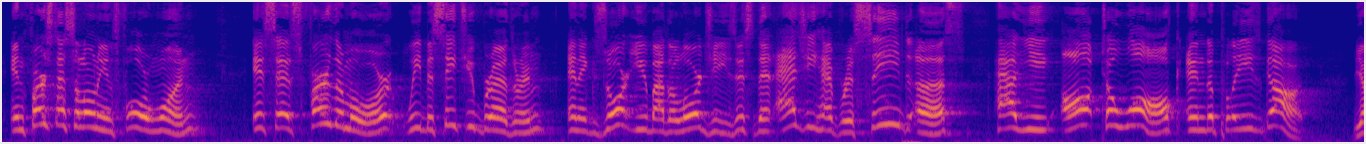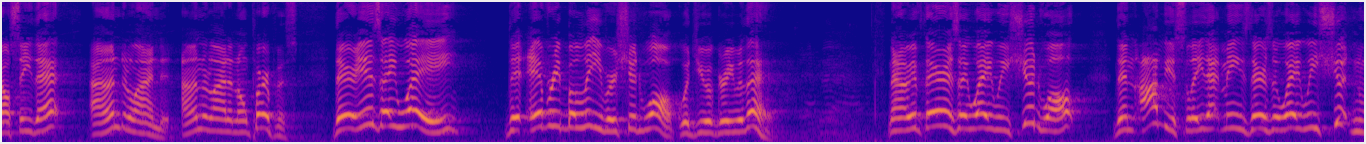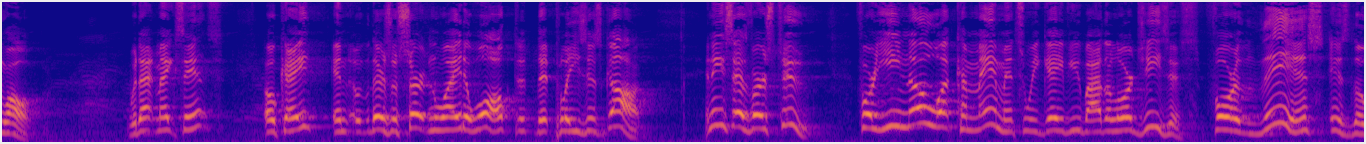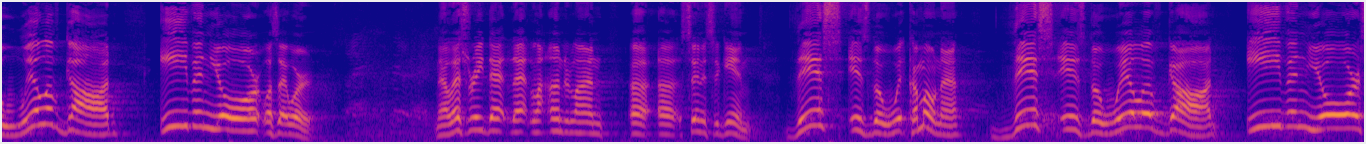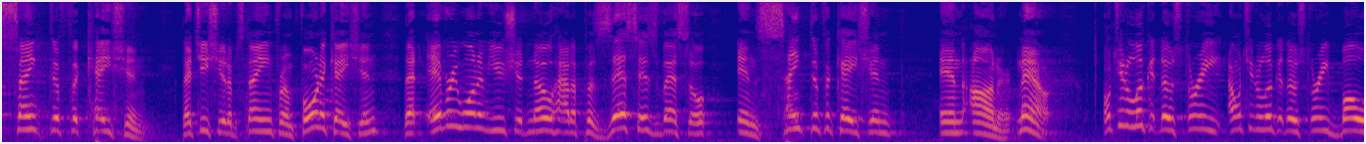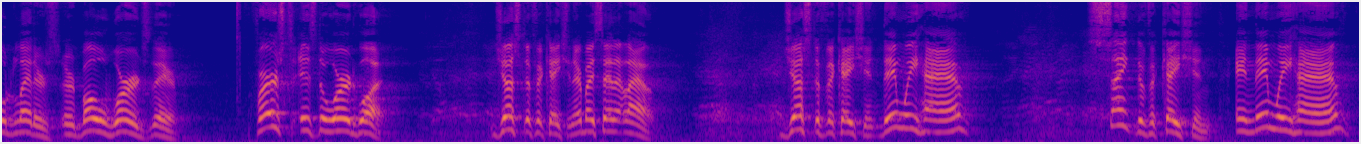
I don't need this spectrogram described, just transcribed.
In 1 Thessalonians 4 1, it says, Furthermore, we beseech you, brethren, and exhort you by the Lord Jesus, that as ye have received us, how ye ought to walk and to please God. Y'all see that? I underlined it. I underlined it on purpose. There is a way that every believer should walk. Would you agree with that? Now, if there is a way we should walk, then obviously that means there's a way we shouldn't walk. Would that make sense? Okay, and there's a certain way to walk that, that pleases God. And he says, verse 2 For ye know what commandments we gave you by the Lord Jesus. For this is the will of God, even your, what's that word? Now let's read that, that underlined uh, uh, sentence again. This is the, come on now. This is the will of God, even your sanctification, that ye should abstain from fornication, that every one of you should know how to possess his vessel in sanctification and honor. Now, I want you to look at those three, I want you to look at those three bold letters or bold words there. First is the word what? Justification. Everybody say that loud justification. Then we have sanctification. And then we have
